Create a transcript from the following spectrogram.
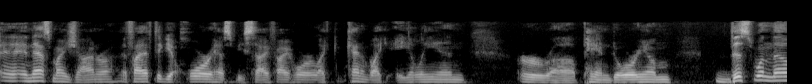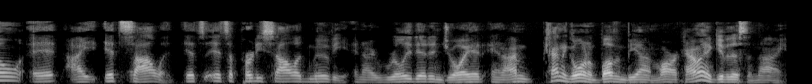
and that's my genre. If I have to get horror, it has to be sci-fi horror, like kind of like Alien or uh, Pandorum. This one though, it I it's solid. It's it's a pretty solid movie, and I really did enjoy it. And I'm kind of going above and beyond Mark. I'm going to give this a nine.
